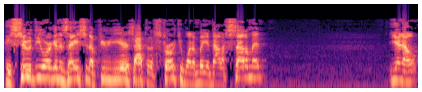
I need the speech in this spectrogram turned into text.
He sued the organization a few years after the stroke. He won a million dollar settlement. You know,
